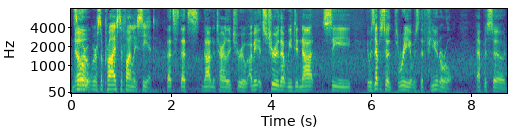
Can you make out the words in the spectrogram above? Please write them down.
And So No. we're, we're surprised to finally see it. That's that's not entirely true. I mean, it's true that we did not see. It was episode three. It was the funeral episode.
